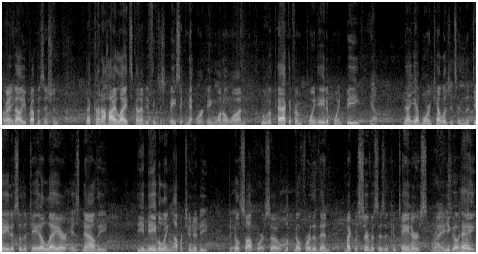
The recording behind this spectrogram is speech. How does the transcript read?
of right. the value proposition. That kind of highlights kind of, you think just basic networking 101. Move a packet from point A to point B. Yeah. Now you have more intelligence in the data, so the data layer is now the, the enabling opportunity to build software. So look no further than microservices and containers, right. and you go, hey,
